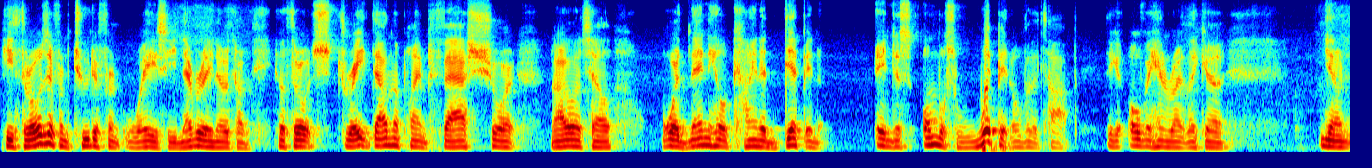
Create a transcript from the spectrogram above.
he throws it from two different ways. He never really knows comes. He'll throw it straight down the pipe, fast, short, not a tell, or then he'll kind of dip and and just almost whip it over the top. They get overhand right like a you know,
